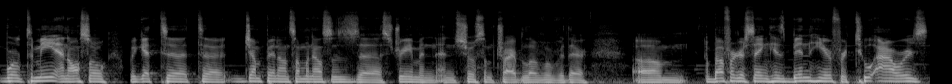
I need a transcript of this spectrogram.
world to me. And also, we get to, to jump in on someone else's uh, stream and, and show some tribe love over there. Um, Belfagor saying he's been here for two hours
